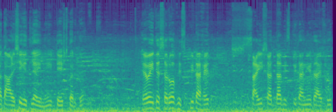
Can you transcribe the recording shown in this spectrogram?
बघा आता आळशी घेतली आहे मी टेस्ट करते. हे बघ इथे सर्व बिस्किट आहेत. साई श्रद्धा बिस्किट आणि ड्रायफ्रूट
